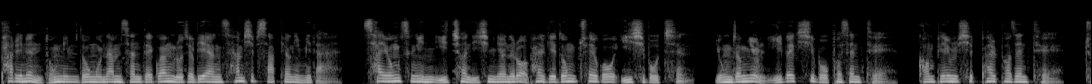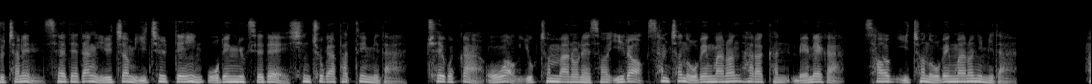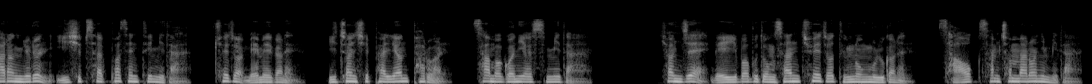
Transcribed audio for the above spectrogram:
8위는 독림동 우남산 대광 로저비앙 34평입니다. 사용 승인 2020년으로 8개동 최고 25층, 용적률 215%, 건폐율 18%, 주차는 세대당 1.27대인 506세대 신축 아파트입니다. 최고가 5억 6천만원에서 1억 3,500만원 하락한 매매가 4억 2,500만원입니다. 하락률은 24%입니다. 최저 매매가는 2018년 8월 3억 원이었습니다. 현재 네이버 부동산 최저 등록 물건은 4억 3천만 원입니다.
